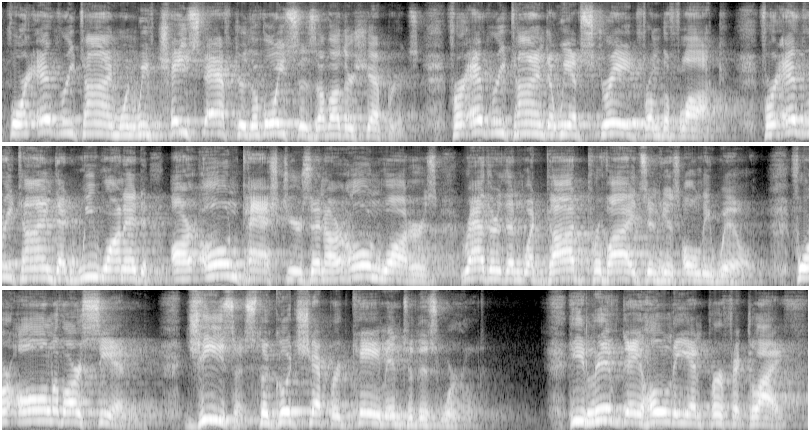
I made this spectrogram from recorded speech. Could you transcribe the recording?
for every time when we've chased after the voices of other shepherds, for every time that we have strayed from the flock, for every time that we wanted our own pastures and our own waters rather than what God provides in His holy will, for all of our sin, Jesus, the Good Shepherd, came into this world. He lived a holy and perfect life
